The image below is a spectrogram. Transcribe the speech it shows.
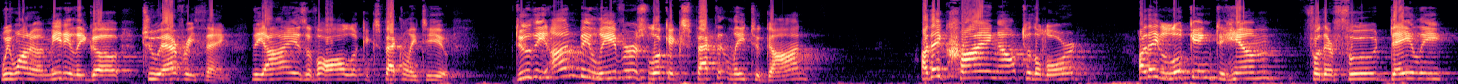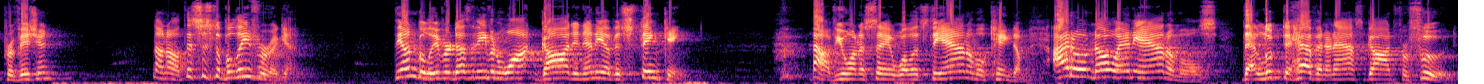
We want to immediately go to everything. The eyes of all look expectantly to you. Do the unbelievers look expectantly to God? Are they crying out to the Lord? Are they looking to Him for their food, daily provision? No, no, this is the believer again. The unbeliever doesn't even want God in any of his thinking. Now, if you want to say, well, it's the animal kingdom, I don't know any animals that look to heaven and ask God for food.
